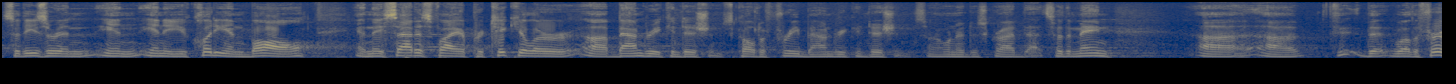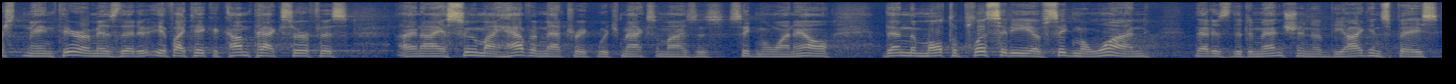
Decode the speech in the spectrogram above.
so these are in, in, in a Euclidean ball, and they satisfy a particular uh, boundary condition. It's called a free boundary condition, so I want to describe that. So the main, uh, uh, the, well, the first main theorem is that if I take a compact surface and I assume I have a metric which maximizes sigma 1L, then the multiplicity of sigma 1, that is the dimension of the eigenspace,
